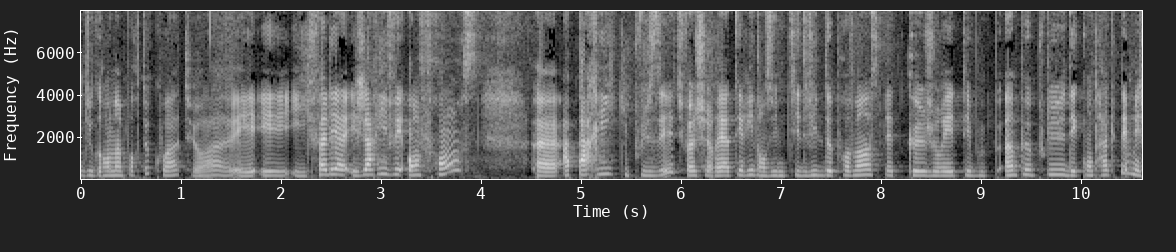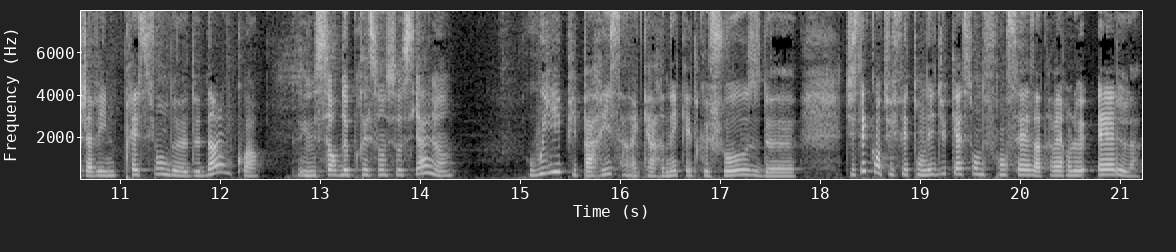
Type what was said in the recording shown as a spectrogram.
du grand n'importe quoi, tu vois. Et, et il fallait, et j'arrivais en France. Euh, à Paris, qui plus est, tu vois, j'aurais atterri dans une petite ville de province, peut-être que j'aurais été un peu plus décontractée, mais j'avais une pression de, dingue, quoi. Une sorte de pression sociale oui, puis Paris, ça incarnait quelque chose de... Tu sais, quand tu fais ton éducation de française à travers le L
